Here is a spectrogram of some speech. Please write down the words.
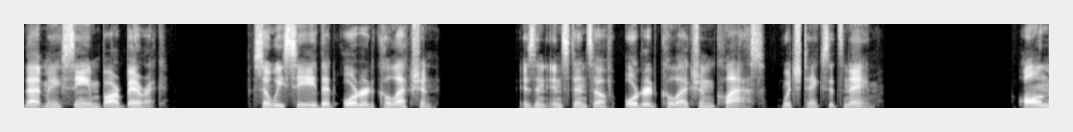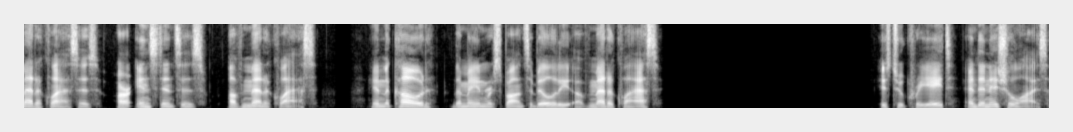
That may seem barbaric. So we see that ordered collection is an instance of ordered collection class, which takes its name. All metaclasses are instances of metaclass. In the code, the main responsibility of metaclass is to create and initialize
